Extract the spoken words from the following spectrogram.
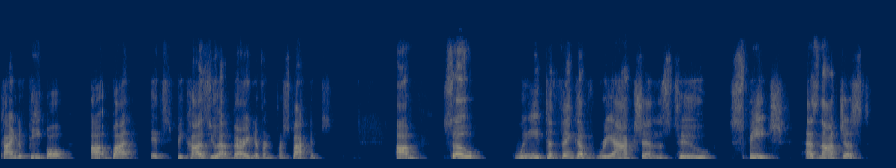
kind of people, uh, but it's because you have very different perspectives. Um, so we need to think of reactions to speech as not just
